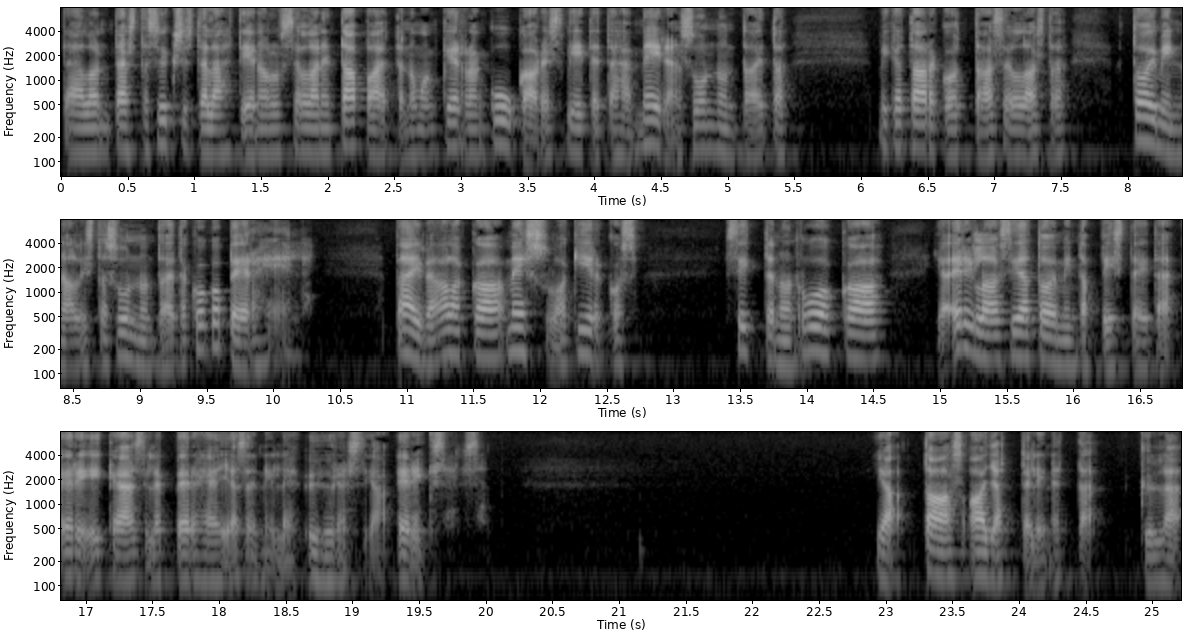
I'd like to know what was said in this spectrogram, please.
Täällä on tästä syksystä lähtien ollut sellainen tapa, että noin kerran kuukaudessa vietetään meidän sunnuntaita – mikä tarkoittaa sellaista toiminnallista sunnuntaita koko perheelle. Päivä alkaa messulla kirkos, sitten on ruokaa ja erilaisia toimintapisteitä eri ikäisille perheenjäsenille yhdessä ja eriksensä. Ja taas ajattelin, että kyllä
